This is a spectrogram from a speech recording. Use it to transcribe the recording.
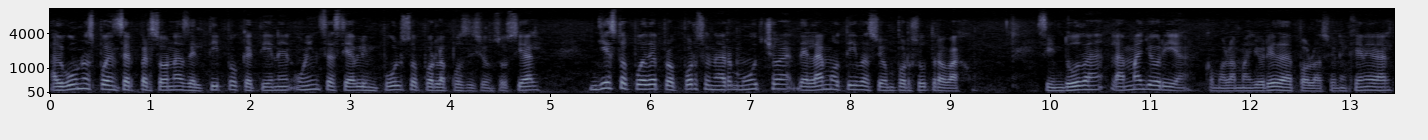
Algunos pueden ser personas del tipo que tienen un insaciable impulso por la posición social, y esto puede proporcionar mucho de la motivación por su trabajo. Sin duda, la mayoría, como la mayoría de la población en general,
